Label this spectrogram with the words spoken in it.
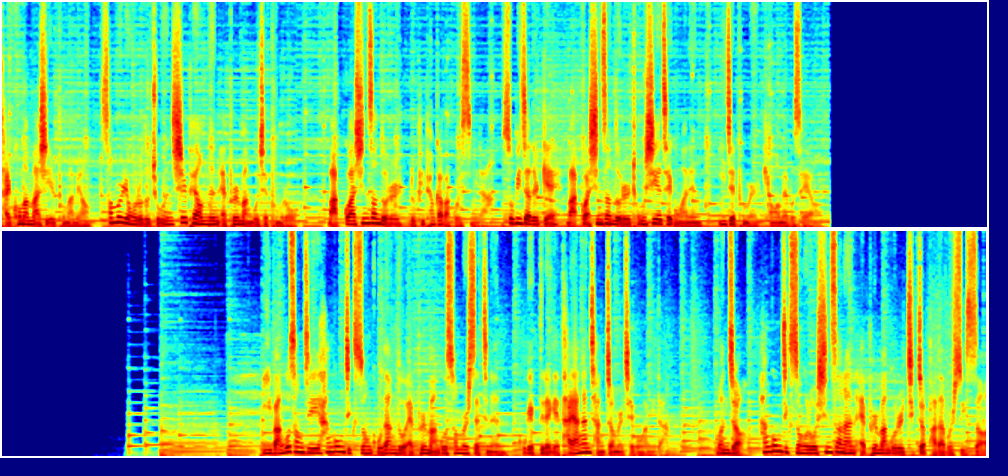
달콤한 맛이 일품하며 선물용으로도 좋은 실패 없는 애플 망고 제품으로 맛과 신선도를 높이 평가받고 있습니다. 소비자들께 맛과 신선도를 동시에 제공하는 이 제품을 경험해 보세요. 이 망고 성지 항공 직송 고당도 애플 망고 선물 세트는 고객들에게 다양한 장점을 제공합니다. 먼저 항공 직송으로 신선한 애플 망고를 직접 받아볼 수 있어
